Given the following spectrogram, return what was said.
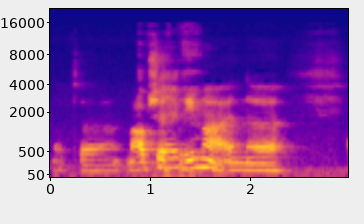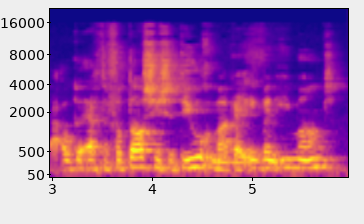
dat, eh, maar op zich prima. En ja, ook echt een fantastische deal gemaakt. Kijk, ik ben iemand,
